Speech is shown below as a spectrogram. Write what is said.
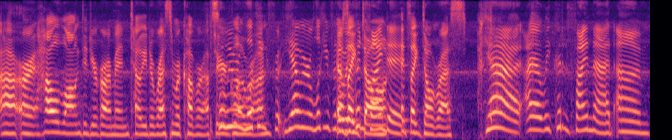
uh, or how long did your Garmin tell you to rest and recover after So your we were looking run? for yeah, we were looking for it that. was we like couldn't don't. find it. It's like don't rest. yeah, I, we couldn't find that. Um,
